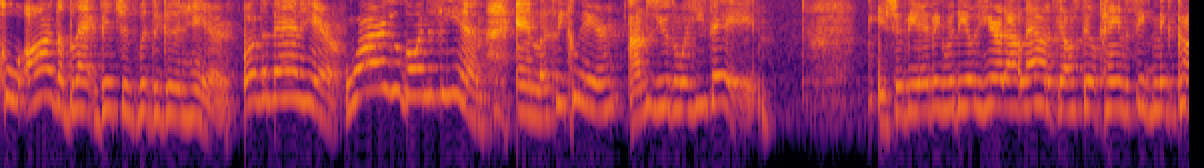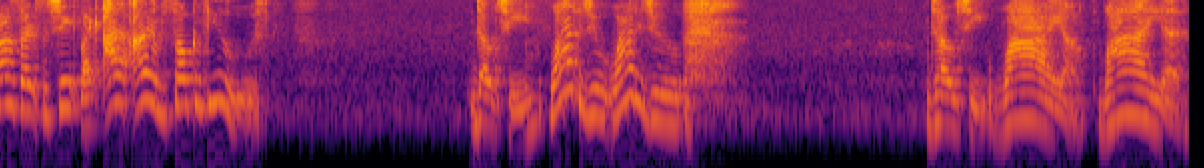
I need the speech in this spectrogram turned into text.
who are the black bitches with the good hair or the bad hair? Why are you going to see him? And let's be clear, I'm just using what he said it shouldn't be that big of a deal to hear it out loud if y'all still paying to see the nigga concerts and shit. Like I, I am so confused. Doechii, why did you? Why did you? Doechii, why? Why?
